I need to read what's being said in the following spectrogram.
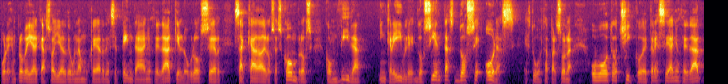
Por ejemplo, veía el caso ayer de una mujer de 70 años de edad que logró ser sacada de los escombros con vida increíble. 212 horas estuvo esta persona. Hubo otro chico de 13 años de edad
